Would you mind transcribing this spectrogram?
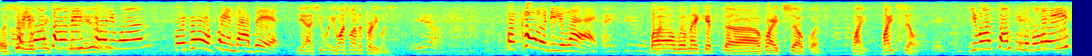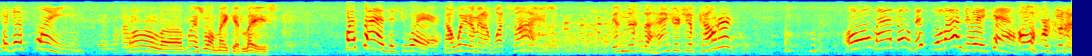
Well, So you want some of these pretty ones? For a girlfriend, I bet. Yeah, she, he wants one of the pretty ones. Yeah. What color do you like? Thank you. Well, we'll make it uh, white silk one. White, white silk. You want something with lace or just plain? Well, uh, might as well make it lace. What size does she wear? Now, wait a minute. What size? Isn't this the handkerchief counter? Oh, man, no, this is a lingerie counter. Oh, for goodness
